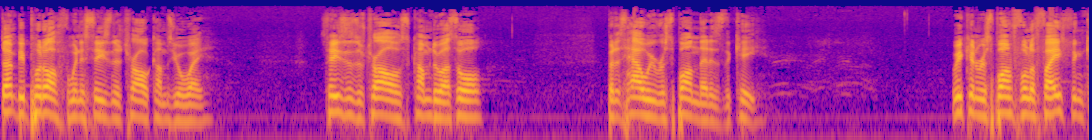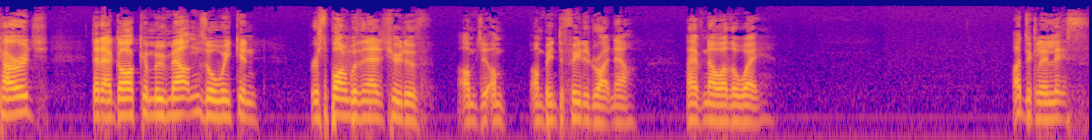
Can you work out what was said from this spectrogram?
Don't be put off when a season of trial comes your way. Seasons of trials come to us all, but it's how we respond that is the key. We can respond full of faith and courage that our God can move mountains, or we can respond with an attitude of, I'm, I'm, I'm being defeated right now. I have no other way. I declare let's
